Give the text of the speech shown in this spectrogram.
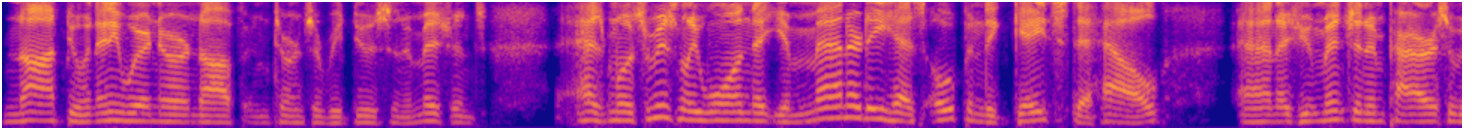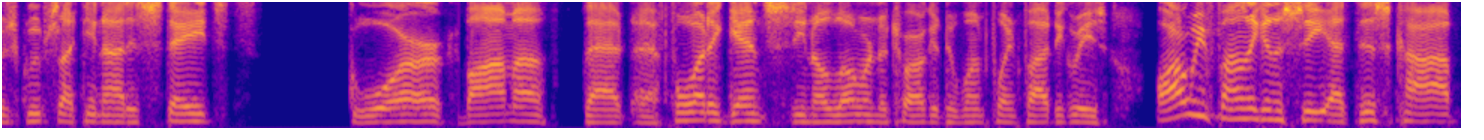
not doing anywhere near enough in terms of reducing emissions, has most recently warned that humanity has opened the gates to hell. And as you mentioned in Paris, it was groups like the United States, Gore, Obama, that uh, fought against, you know, lowering the target to 1.5 degrees. Are we finally going to see at this COP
